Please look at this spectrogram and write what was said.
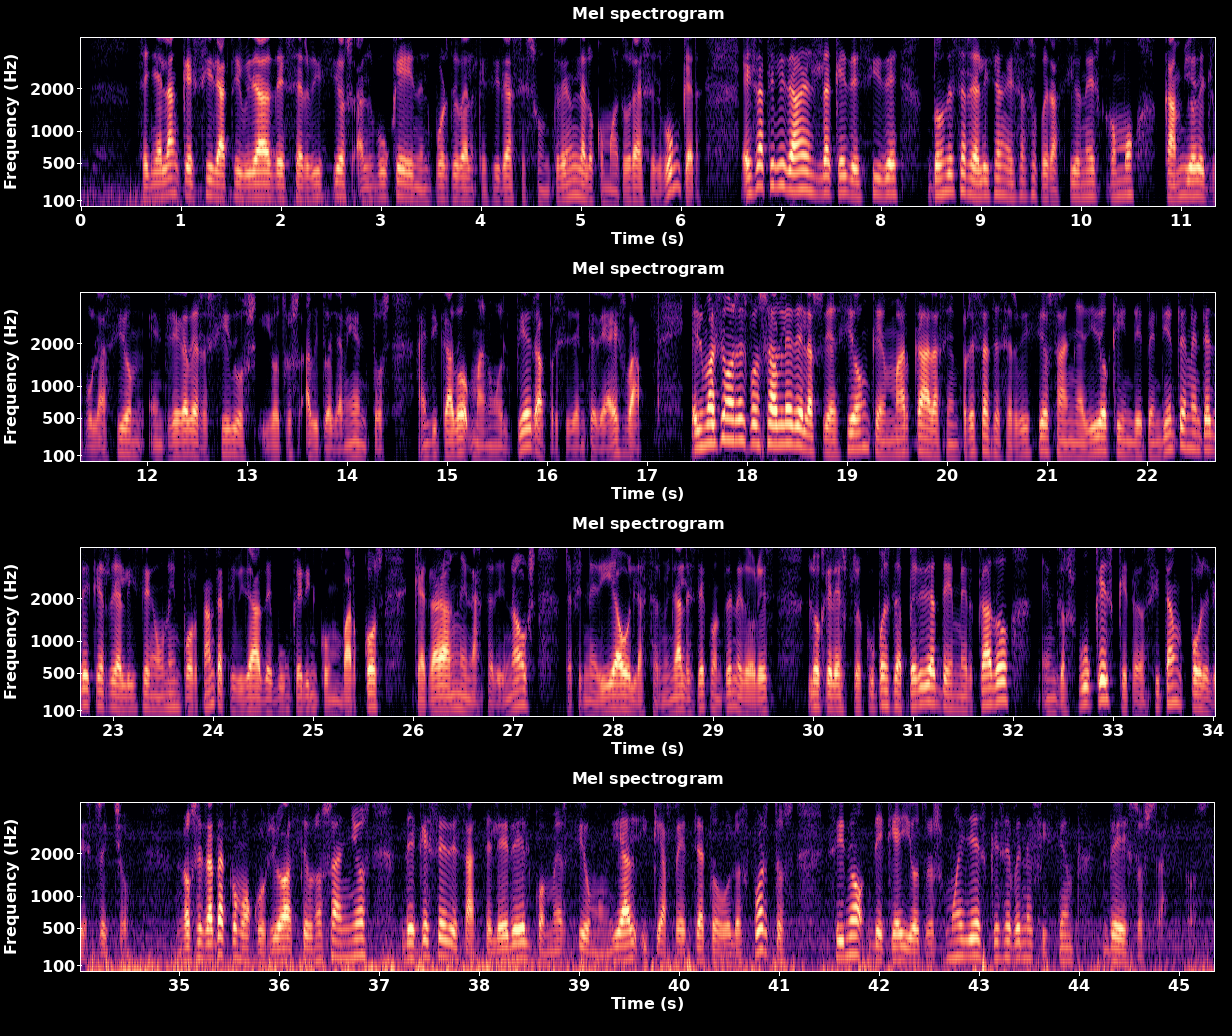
Señalan que si la actividad de servicios al buque en el puerto de Algeciras es un tren, la locomotora es el búnker. Esa actividad es la que decide dónde se realizan esas operaciones como cambio de tripulación, entrega de residuos y otros habituallamientos, ha indicado Manuel Piedra, presidente de AESBA. El máximo responsable de la asociación que enmarca a las empresas de servicios ha añadido que independientemente de que realicen una importante actividad de bunkering con barcos que atragan en Acerinox, refinería o en las terminales de contenedores, lo que les preocupa es la pérdida de mercado en los buques que transitan por el estrecho. No se trata, como ocurrió hace unos años, de que se desacelere el comercio mundial y que afecte a todos los puertos, sino de que hay otros muelles que se beneficien de esos tráficos.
